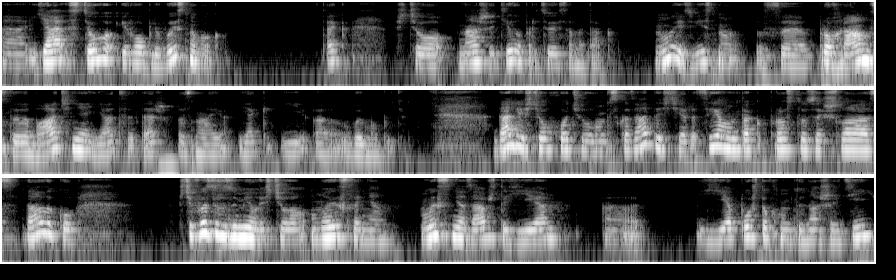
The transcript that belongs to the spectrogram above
е, я з цього і роблю висновок, так, що наше тіло працює саме так. Ну і, звісно, з програм, з телебачення я це теж знаю, як і е, ви, мабуть. Далі, що хочу вам сказати ще раз, я вам так просто зайшла здалеку, щоб ви зрозуміли, що мислення, мислення завжди є, е, є поштовхом до наших дій,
